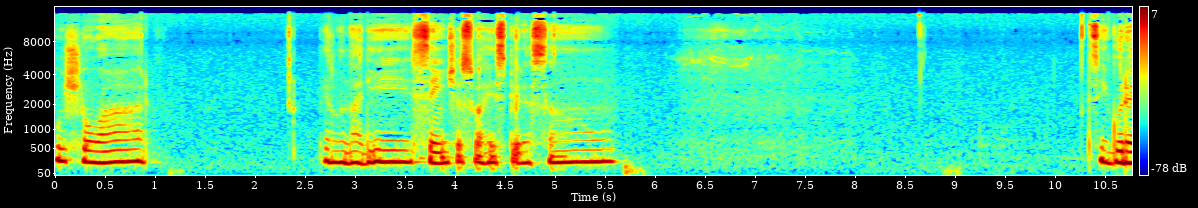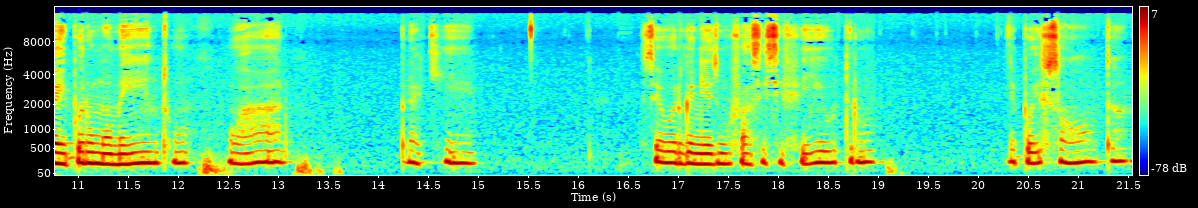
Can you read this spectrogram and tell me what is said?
puxa o ar pelo nariz, sente a sua respiração. Segura aí por um momento o ar para que seu organismo faça esse filtro. Depois solta.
